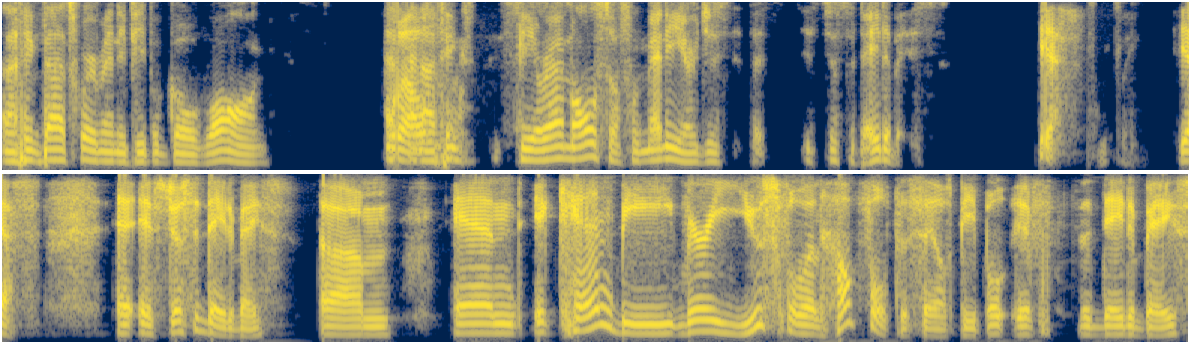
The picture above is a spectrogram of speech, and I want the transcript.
and i think that's where many people go wrong well, and i think crm also for many are just it's just a database yes basically. yes it's just a database um, and it can be very useful and helpful to salespeople if the database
